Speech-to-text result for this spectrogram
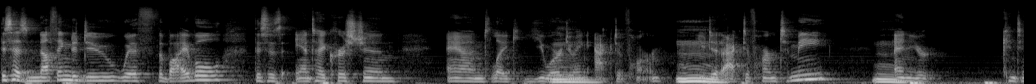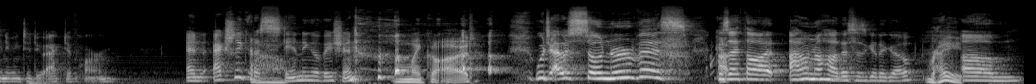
this has nothing to do with the bible this is anti-christian and like you are mm. doing active harm you mm. did active harm to me mm. and you're continuing to do active harm and actually got a standing ovation Oh my god. which i was so nervous because I thought i don't know how this is gonna go Right. Um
